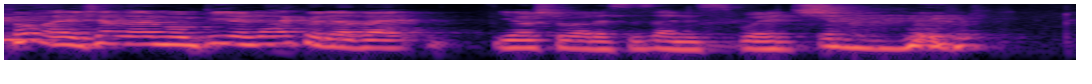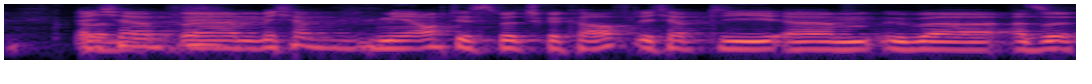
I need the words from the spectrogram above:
Guck mal, ich habe einen mobilen Akku dabei. Joshua, das ist eine Switch. Ich habe ähm, ich hab mir auch die Switch gekauft. Ich habe die ähm, über, also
